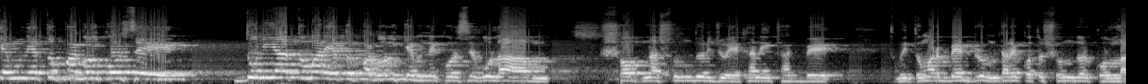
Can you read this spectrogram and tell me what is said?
কেমনে এত পাগল করছে? দুনিয়া তোমার এত পাগল কেমনে করছে গোলাম? সব না সৌন্দর্য এখানেই থাকবে। তুমি তোমার বেডরুমটারে কত সুন্দর করলা,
